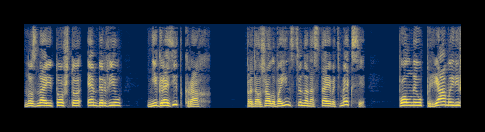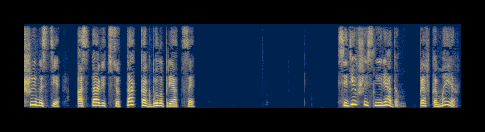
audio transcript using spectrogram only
Но знаю и то, что Эмбервилл не грозит крах, продолжала воинственно настаивать Мэкси, полной упрямой решимости оставить все так, как было при отце. Сидевший с ней рядом Певка Мейер,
